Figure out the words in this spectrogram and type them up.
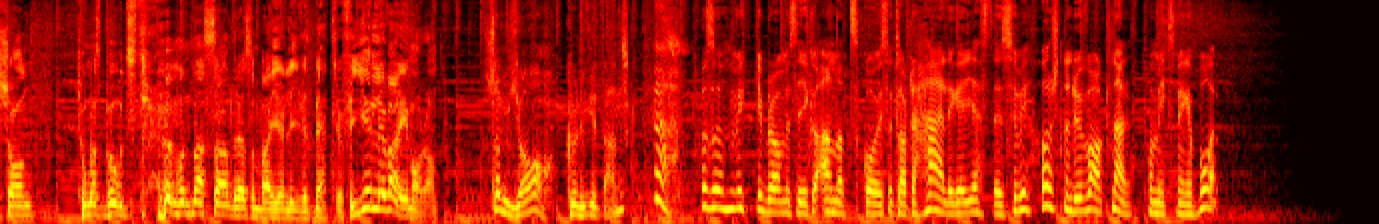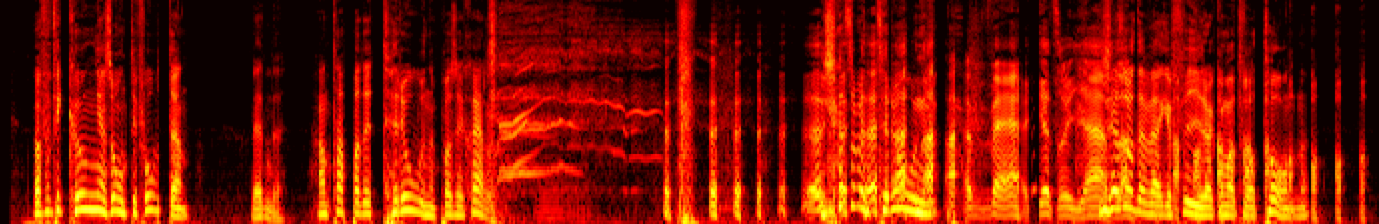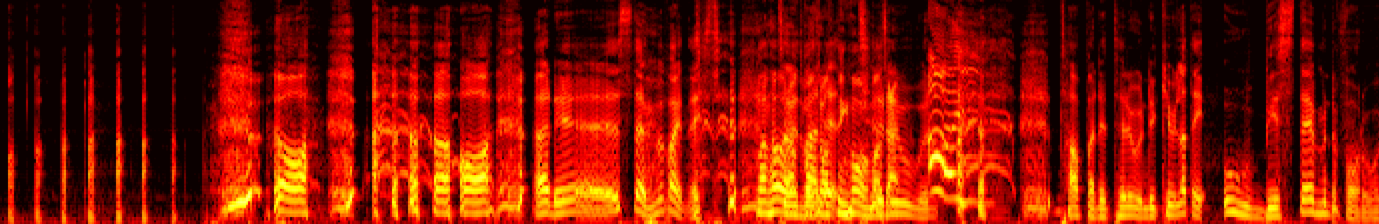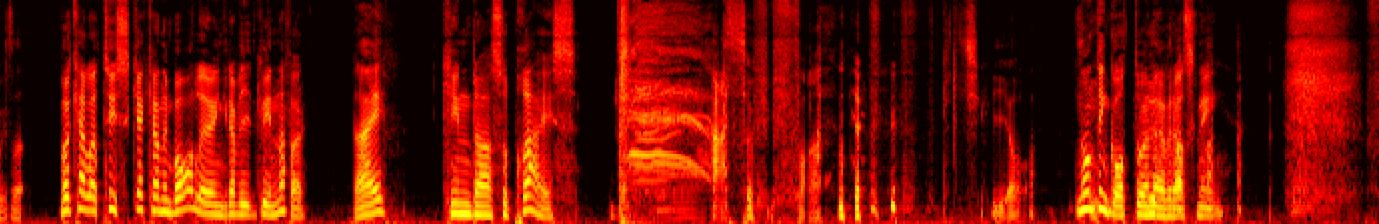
Pettersson, Thomas Bodström och en massa andra som bara gör livet bättre. Förgyller varje morgon. Som jag, Gullige Dansken. Och så mycket bra musik och annat skoj såklart och härliga gäster. Så vi hörs när du vaknar på Mix Megapol. Varför fick kungen så ont i foten? Vet inte. Han tappade tron på sig själv. Det känns som en tron. Väger så Det jävla... känns som att den väger 4,2 ton. Ja, ja, det stämmer faktiskt. Man hör ut på Drottningholm och så här, tron. Tappade tron. Det är kul att det är obestämd form också. Vad kallar tyska kannibaler en gravid kvinna för? Nej. Kinder Surprise. Alltså fy fan. ja. Någonting gott och en överraskning.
